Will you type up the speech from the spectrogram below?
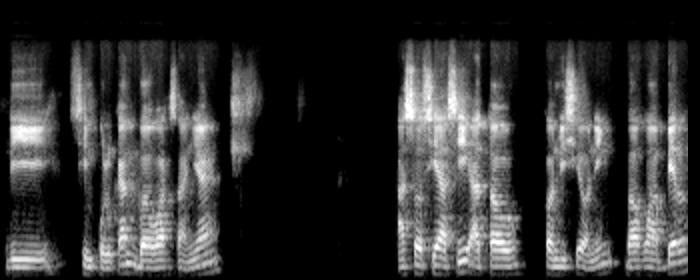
disimpulkan bahwasanya asosiasi atau conditioning bahwa bel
